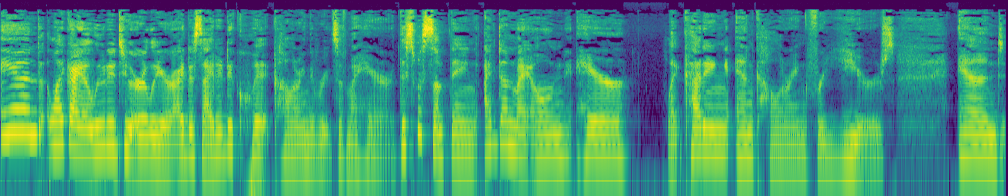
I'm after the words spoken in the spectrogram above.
And like I alluded to earlier, I decided to quit coloring the roots of my hair. This was something I've done my own hair, like cutting and coloring for years. And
